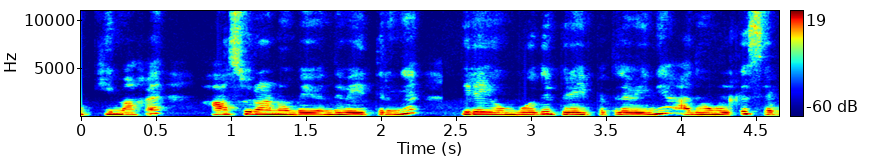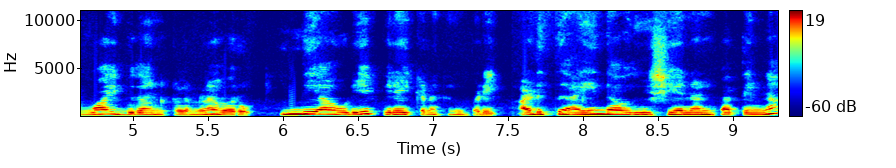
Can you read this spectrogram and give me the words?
முக்கியமாக ஆசுரானோபை வந்து வைத்திருங்க. பிறை ஒன்பது பிறை பத்துல வைங்க. அது உங்களுக்கு செவ்வாய் புதன்கிழமையில வரும். இந்தியாவுடைய பிறை கணக்கின்படி. அடுத்து ஐந்தாவது விஷயம் என்னன்னு பாத்தீங்கன்னா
